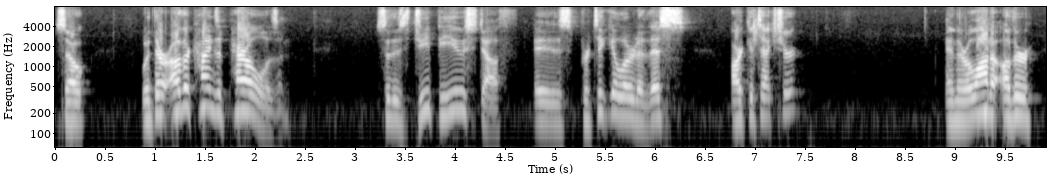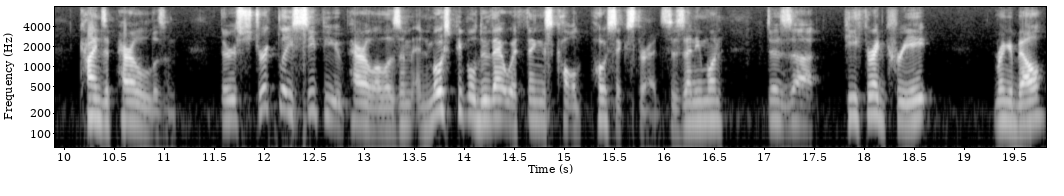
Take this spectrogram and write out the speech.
So, but there are other kinds of parallelism. So this GPU stuff is particular to this architecture, and there are a lot of other kinds of parallelism. There's strictly CPU parallelism, and most people do that with things called POSIX threads. Does anyone, does uh, pthread create ring a bell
